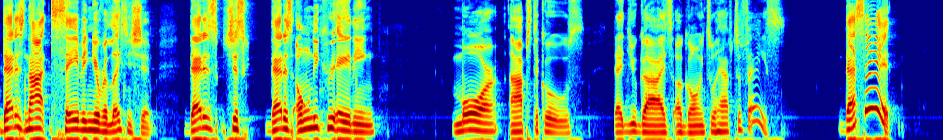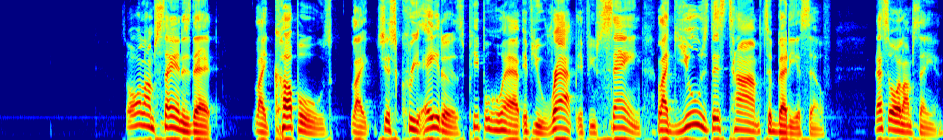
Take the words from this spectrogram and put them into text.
that is not saving your relationship. That is just that is only creating more obstacles that you guys are going to have to face. That's it. So all I'm saying is that like couples, like just creators, people who have if you rap, if you sing, like use this time to better yourself. That's all I'm saying.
